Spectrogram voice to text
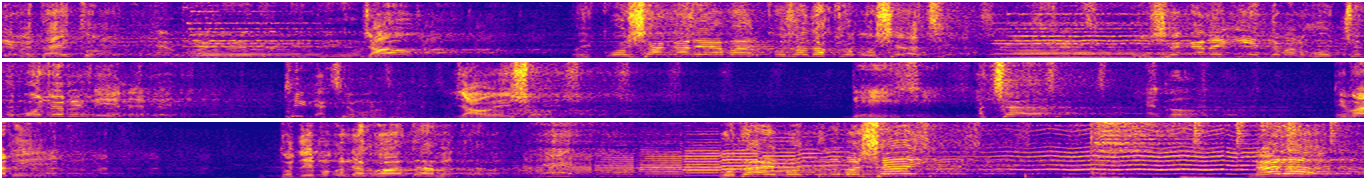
নেবে তাই তো? হ্যাঁ। যাও। ওই কোষাগারে আমার কোষাধ্যক্ষ বসে আছে। আচ্ছা, আচ্ছা। সেখানে গিয়ে তোমার হচ্ছে মজুরি নিয়ে নেবে। ঠিক আছে যাও এসো। বেশ। আচ্ছা। হ্যাঁ এবারে দধি মঙ্গলটা খাওয়াতে হবে তো? হ্যাঁ। কোথায় মন্ত্রী মশাই? নারায়।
